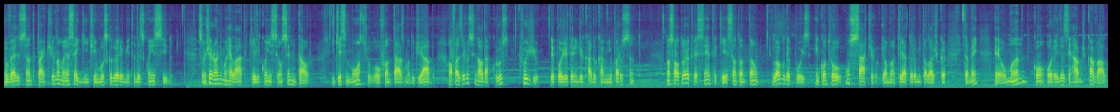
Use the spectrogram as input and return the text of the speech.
O velho santo partiu na manhã seguinte em busca do eremita desconhecido. São Jerônimo relata que ele conheceu um centauro, e que esse monstro, ou fantasma do diabo, ao fazer o sinal da cruz, fugiu, depois de ter indicado o caminho para o santo. Nosso autor acrescenta que Santo Antão Logo depois, encontrou um sátiro, que é uma criatura mitológica também, é humana, com orelhas e rabo de cavalo,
